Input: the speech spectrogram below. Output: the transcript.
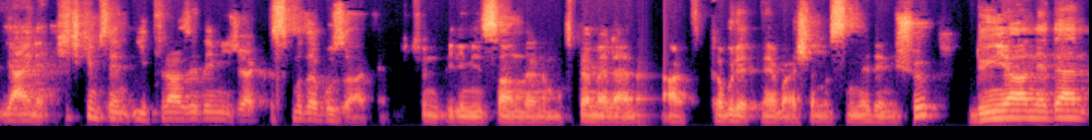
yani hiç kimsenin itiraz edemeyeceği kısmı da bu zaten. Bütün bilim insanlarının muhtemelen artık kabul etmeye başlamasının nedeni şu. Dünya neden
